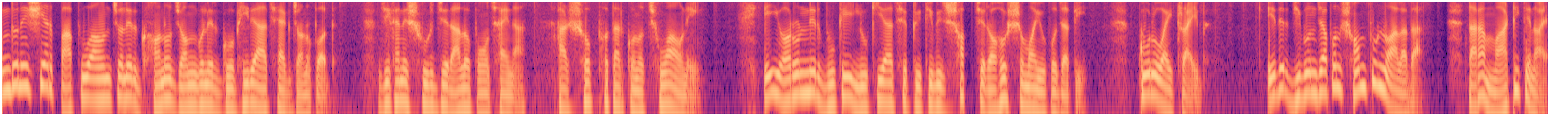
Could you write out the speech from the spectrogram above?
ইন্দোনেশিয়ার পাপুয়া অঞ্চলের ঘন জঙ্গলের গভীরে আছে এক জনপদ, যেখানে সূর্যের আলো পৌঁছায় না আর সভ্যতার কোনো ছোঁয়াও নেই। এই অরণ্যের বুকেই লুকিয়ে আছে পৃথিবীর সবচেয়ে রহস্যময় উপজাতি, কোরোয়াই ট্রাইব। এদের জীবনযাপন সম্পূর্ণ আলাদা। তারা মাটিতে নয়,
